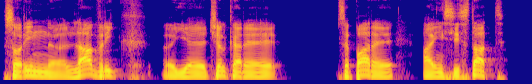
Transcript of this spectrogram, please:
Sorin Lavric uh, e cel care se pare a insistat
